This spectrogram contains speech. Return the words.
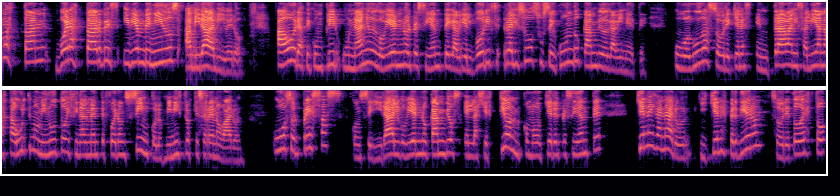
¿Cómo están? Buenas tardes y bienvenidos a Mirada Libero. A horas de cumplir un año de gobierno, el presidente Gabriel Boric realizó su segundo cambio de gabinete. Hubo dudas sobre quienes entraban y salían hasta último minuto y finalmente fueron cinco los ministros que se renovaron. ¿Hubo sorpresas? ¿Conseguirá el gobierno cambios en la gestión como quiere el presidente? ¿Quiénes ganaron y quiénes perdieron? Sobre todo esto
